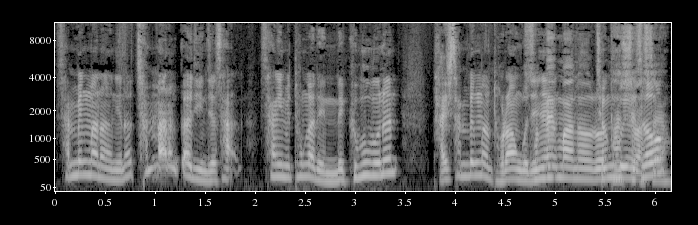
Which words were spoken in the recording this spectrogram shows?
300만 원이나 1000만 원까지 이제 사, 상임위 통과됐는데 그 부분은 다시 300만 원 돌아온 거죠. 300만 원으로 정부에서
